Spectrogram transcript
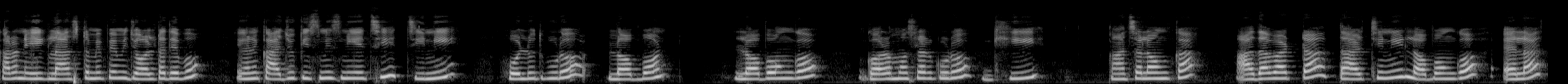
কারণ এই গ্লাসটা মেপে আমি জলটা দেব। এখানে কাজু কিশমিশ নিয়েছি, চিনি, হলুদ গুঁড়ো, লবণ, লবঙ্গ, গরম মশলার গুঁড়ো, ঘি কাঁচা লঙ্কা, আদা বাটা, দারচিনি, লবঙ্গ, এলাচ।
